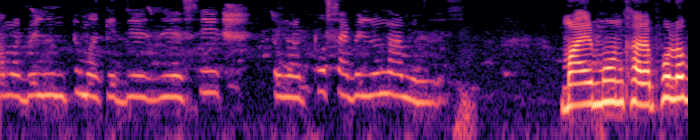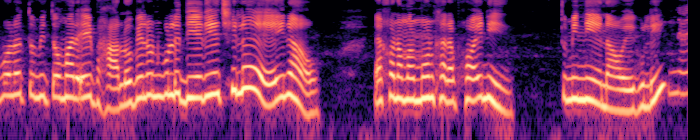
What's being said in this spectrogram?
আমার বেলুন তোমাকে দিয়ে দিয়েছি। তোমার পোষা বেলুন আমি মায়ের মন খারাপ হলো বলে তুমি তোমার এই ভালো বেলুনগুলি দিয়ে দিয়েছিলে? এই নাও। এখন আমার মন খারাপ হয়নি? তুমি নিয়ে নাও এগুলি। না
